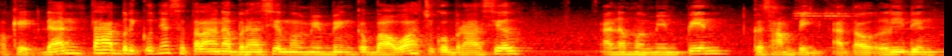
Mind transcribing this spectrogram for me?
Oke, dan tahap berikutnya setelah Anda berhasil memimpin ke bawah, cukup berhasil Anda memimpin ke samping atau leading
